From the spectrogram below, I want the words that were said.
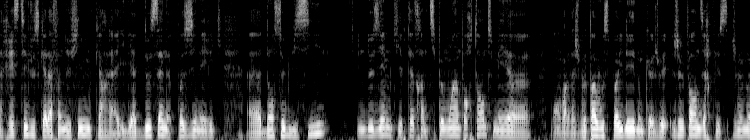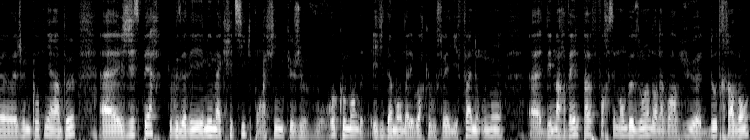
restez jusqu'à la fin du film, car il y a deux scènes post-génériques euh, dans celui-ci. Une deuxième qui est peut-être un petit peu moins importante, mais euh, bon voilà, je ne veux pas vous spoiler, donc euh, je ne vais, vais pas en dire plus. Je vais me, je vais me contenir un peu. J'espère que vous avez aimé ma critique pour un film que je vous recommande évidemment d'aller voir, que vous soyez fan ou non des Marvel. Pas forcément besoin d'en avoir vu d'autres avant.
